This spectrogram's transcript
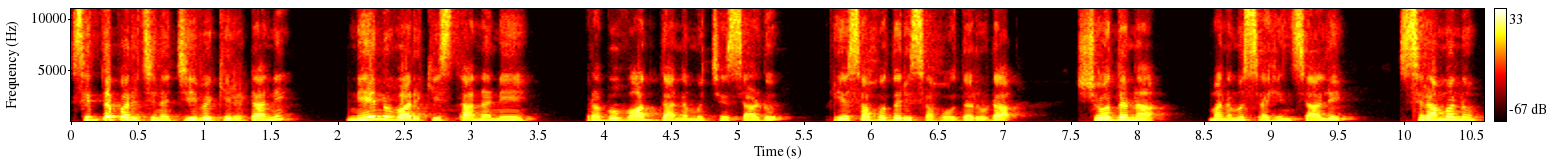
సిద్ధపరిచిన జీవకిరీటాన్ని నేను వారికి ఇస్తానని ప్రభు వాగ్దానము చేశాడు. ప్రియ సహోదరి సహోదరుడా శోధన మనము సహించాలి శ్రమను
